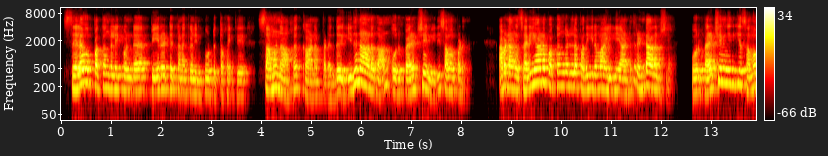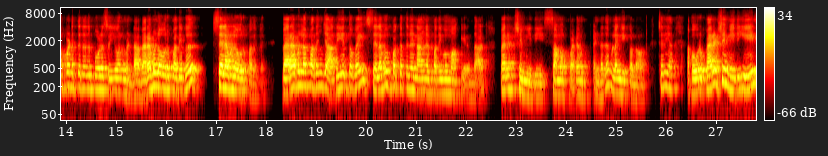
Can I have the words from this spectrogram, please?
செலவு பக்கங்களை கொண்ட பேரட்டு கணக்குகளின் கூட்டுத்தொகைக்கு சமனாக காணப்படுது இதனாலதான் ஒரு பரீட்சை மீது சமப்படுது. அப்ப நாங்க சரியான பக்கங்கள்ல பதிகிறோமா இல்லையான்றது ரெண்டாவது விஷயம். ஒரு பரீட்சை மீதியை சமப்படுத்துறது போல செய்யணும்டா வரவுல ஒரு பதிவு செலவுல ஒரு பதிவு. வரவுல பதிஞ்ச அதே தொகை செலவு பக்கத்துல நாங்கள் பதிவுமாக இருந்தால் பரீட்சை மீதி சமப்படும் என்றதை விளங்கி கொள்ளணும் சரியா? அப்ப ஒரு பரீட்சை மீதி ஏன்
